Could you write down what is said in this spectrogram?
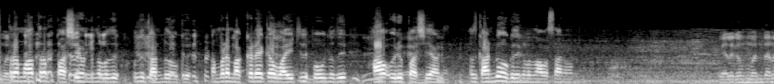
എത്രമാത്രം പശയുണ്ടെന്നുള്ളത് ഒന്ന് കണ്ടു നോക്ക്. നമ്മുടെ മക്കളുടെയൊക്കെ വയറ്റിൽ പോകുന്നത് ആ ഒരു പശയാണ്. അത് കണ്ടു നോക്ക് നിങ്ങളൊന്ന് അവസാനം കേലകം വന്ദന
